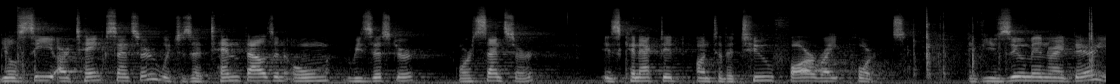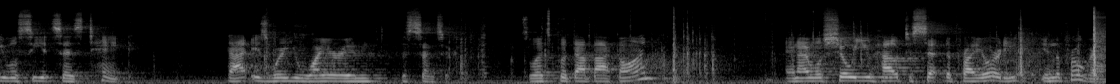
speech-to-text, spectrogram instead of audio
you'll see our tank sensor, which is a 10,000 ohm resistor or sensor, is connected onto the two far right ports. If you zoom in right there, you will see it says tank. That is where you wire in the sensor. So let's put that back on, and I will show you how to set the priority in the programming.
